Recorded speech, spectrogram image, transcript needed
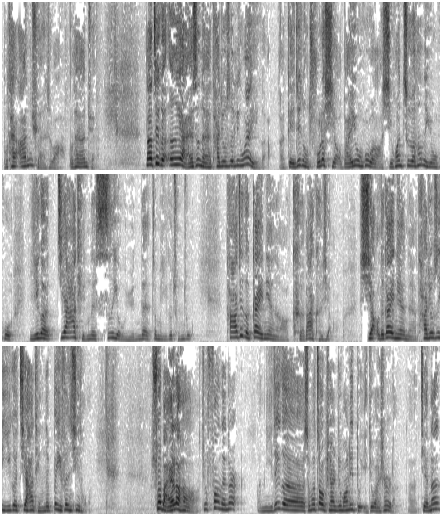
不太安全，是吧？不太安全。那这个 NAS 呢，它就是另外一个。啊，给这种除了小白用户啊喜欢折腾的用户一个家庭的私有云的这么一个存储，它这个概念啊可大可小。小的概念呢，它就是一个家庭的备份系统。说白了哈，就放在那儿啊，你这个什么照片你就往里怼就完事儿了啊。简单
